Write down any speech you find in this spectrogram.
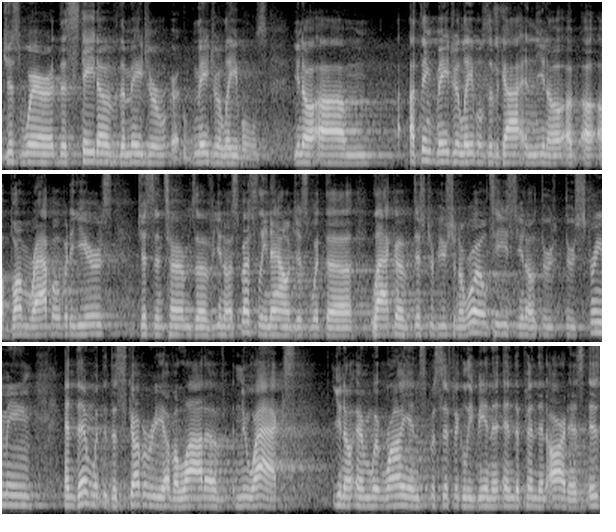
just where the state of the major major labels. You know, um, I think major labels have gotten you know a, a, a bum rap over the years just in terms of, you know, especially now just with the lack of distribution of royalties, you know, through, through streaming, and then with the discovery of a lot of new acts, you know, and with Ryan specifically being an independent artist, is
